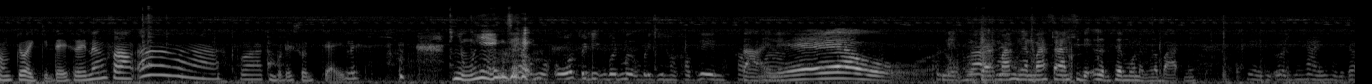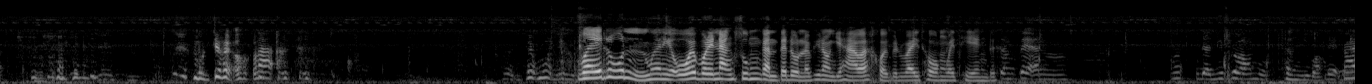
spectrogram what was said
น้องจอยกินได้สวยหนึ่งสองอ้าว่าทำบ่ได้สนใจเลย หิวเฮงจ้ะโอ้ยไปดิ่งบนมือไปกินของเขาเพนตายแล้วเล่นมาจากมาเงินมาซานสิเดเอิญใส่หมูหนึ่งระบาทนี่เนี่ยถึงเอิญที่ให้ผมจะมึกจอยออกละใช่หมดเลยวัยรุ่นเมื่อนี้โอ้ยบรินั่งซุ่มกันแต่โดนแล้วพี่น้องอย่าหาว่าข่อยเป็นวัยทองวัยเทงเด้อตั้งแต่อัน เดือนที่สองผมเทิงอยู่บ่ใกล้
